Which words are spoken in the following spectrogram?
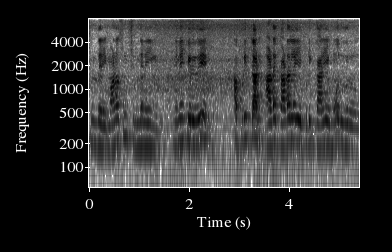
சிந்தனை மனசும் சிந்தனை நினைக்கிறது அப்படித்தான் அட கடலை எப்படி கரையை மோதுகிறது?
